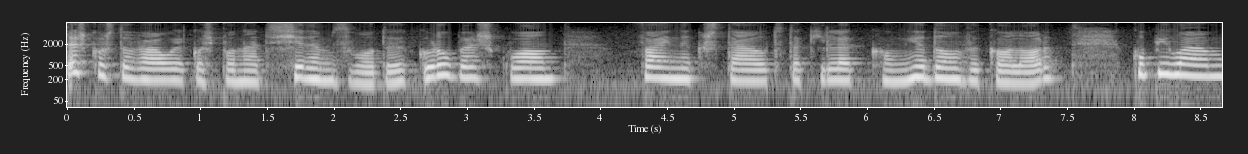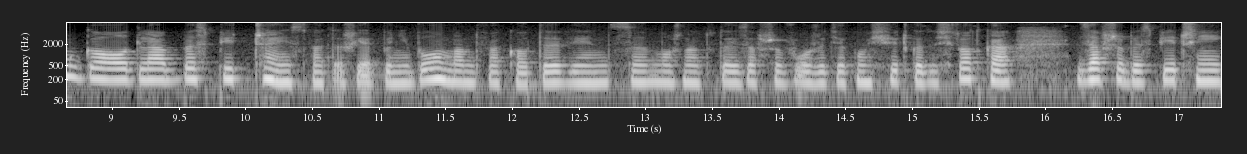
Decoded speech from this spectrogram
Też kosztowało jakoś ponad 7 zł. Grube szkło, fajny kształt, taki lekko miodowy kolor. Kupiłam go dla bezpieczeństwa też jakby nie było. Mam dwa koty, więc można tutaj zawsze włożyć jakąś świeczkę do środka. Zawsze bezpieczniej.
